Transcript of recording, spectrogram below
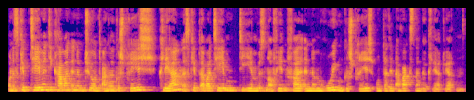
Und es gibt Themen, die kann man in einem Tür- und Angelgespräch klären. Es gibt aber Themen, die müssen auf jeden Fall in einem ruhigen Gespräch unter den Erwachsenen geklärt werden.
